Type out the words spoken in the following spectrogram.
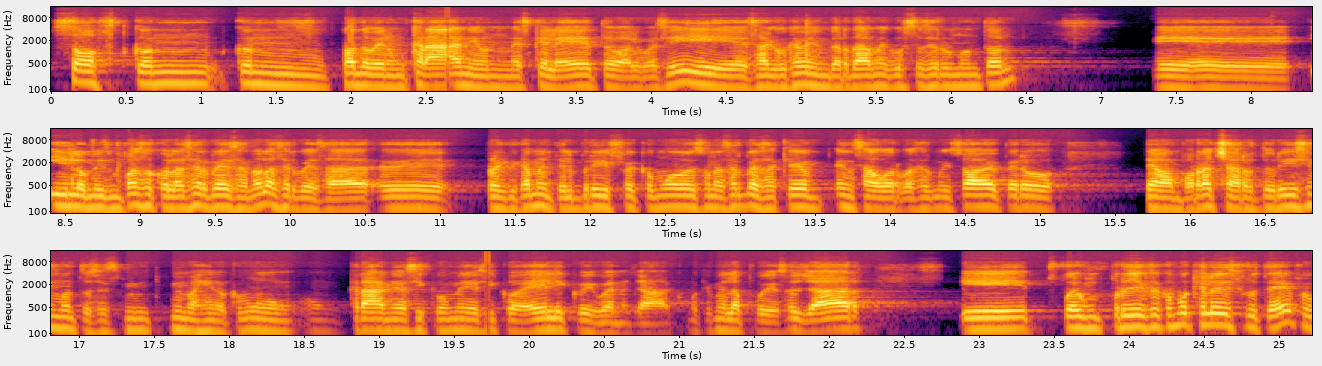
soft con, con, cuando ven un cráneo, un esqueleto o algo así. Es algo que a mí en verdad me gusta hacer un montón. Eh, y lo mismo pasó con la cerveza, ¿no? La cerveza, eh, prácticamente el brief fue como es una cerveza que en sabor va a ser muy suave, pero te va a emborrachar durísimo. Entonces me, imagino como un, cráneo así como medio psicodélico y bueno, ya como que me la pude sollar. Y fue un proyecto como que lo disfruté, fue,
